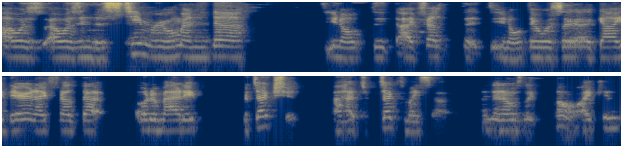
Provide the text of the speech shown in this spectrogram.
I was I was in the steam room and uh, you know I felt that you know there was a, a, guy there and I felt that automatic protection. I had to protect myself, and then I was like, oh, I can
